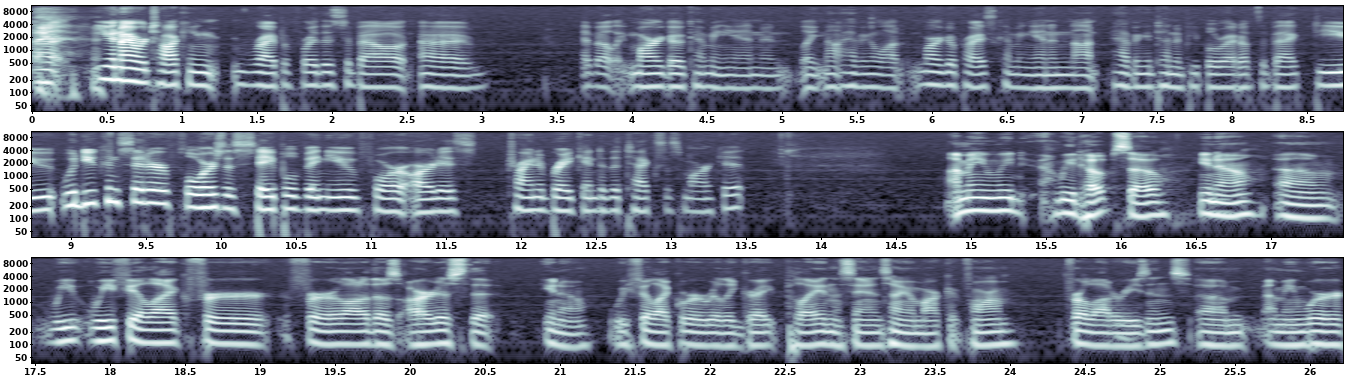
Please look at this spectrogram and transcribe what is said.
uh, you and I were talking right before this about uh, about like Margo coming in and like not having a lot of Margo Price coming in and not having a ton of people right off the back. Do you would you consider Floore's a staple venue for artists trying to break into the Texas market? I mean, we'd we'd hope so. You know, um, we we feel like for for a lot of those artists that you know we feel like we're a really great play in the San Antonio market for them for a lot of reasons. Um, I mean, we're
